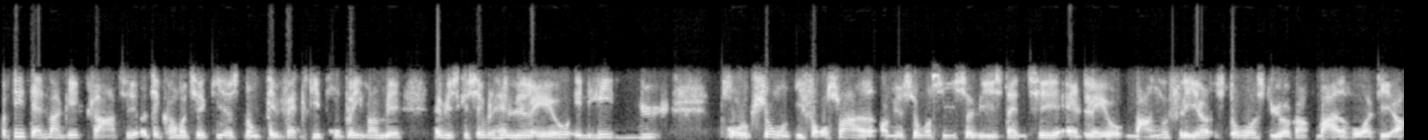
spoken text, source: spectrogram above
Og det er Danmark ikke klar til, og det kommer til at give os nogle gevaldige problemer med, at vi skal simpelthen lave en helt ny produktion i forsvaret, om jeg så må sige, så vi er i stand til at lave mange flere store styrker meget hurtigere.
